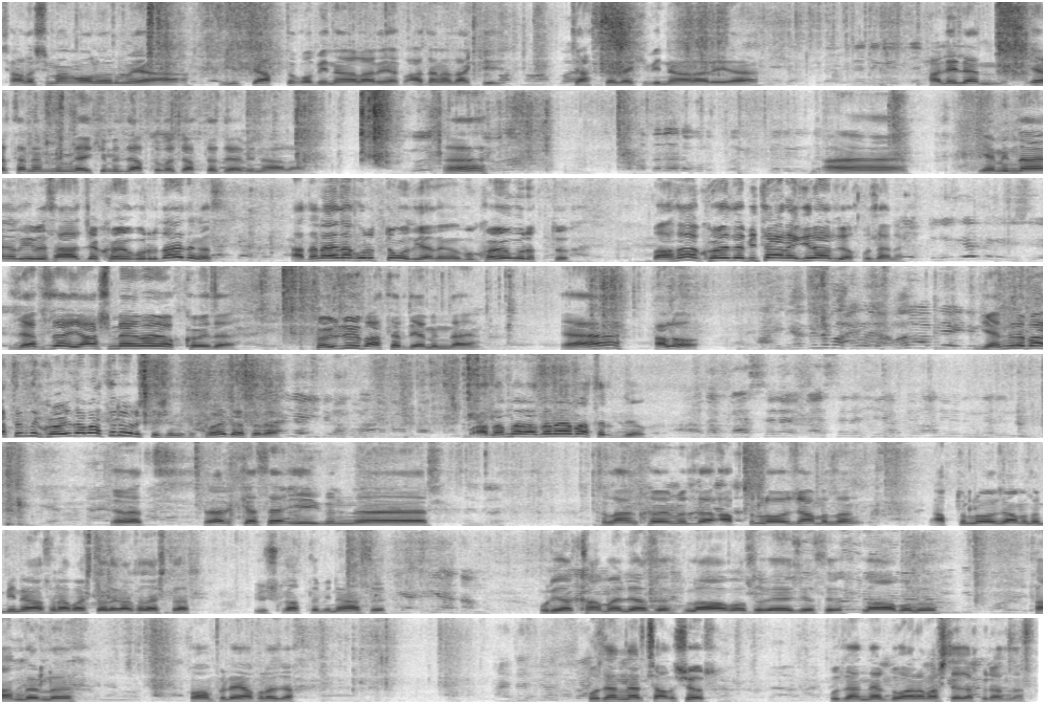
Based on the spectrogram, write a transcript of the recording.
Çalışman olur mu ya? Biz yaptık o binaları hep Adana'daki, caddedeki binaları ya. Halil emmi, Ertan emminle ikimiz yaptık o caddede binaları. He? Ha. Yemin dağınız gibi sadece köy kurudaydınız. Adana'ya da kuruttunuz geldiniz. Bu köyü kuruttu. Baksana köyde bir tane kiraz yok bu sene. Zepse yaş meyve yok köyde. Köylüyü batırdı yemin dayın. Ya, halo. Kendini batıracak Bunu abileydin. Kendini batırdı, köyü de batırıyor işte şimdi. Köyde sıra. Abileydin lan. Bu Adamlar Adana'ya batırdı diyor. Adam kaç sene, kaç sene şey yapıyor, alıyordun elinde. Evet, herkese iyi günler. Kılan köyümüzde Abdullah hocamızın Abdullah hocamızın binasına başladık arkadaşlar. Üç katlı binası. Buraya kamelyası, lavabosu, WC'si, lavabolu, tandırlı komple yapılacak. Kuzenler çalışıyor. Kuzenler duvara başlayacak birazdan.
